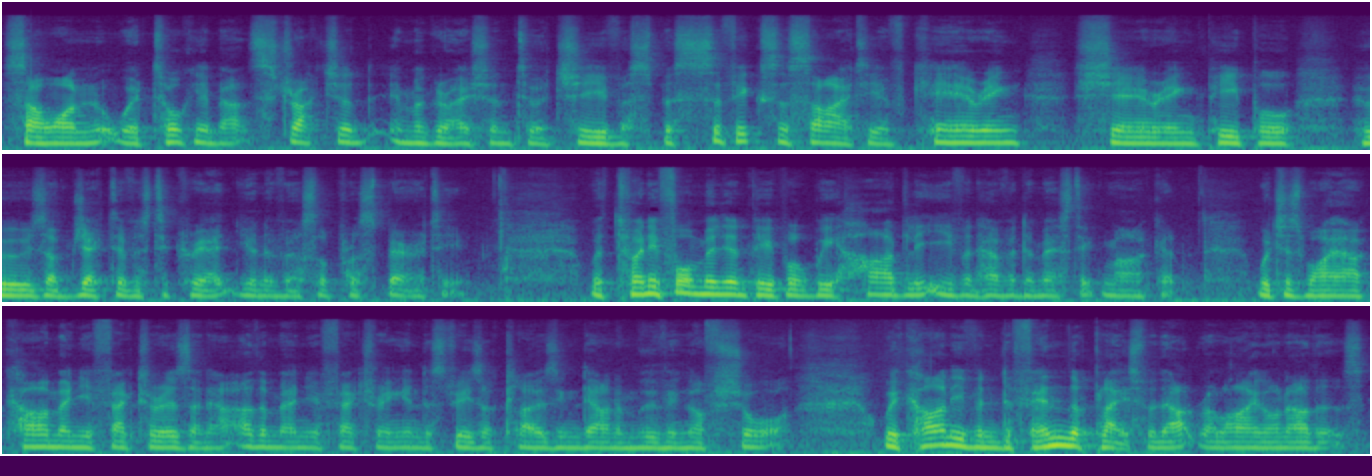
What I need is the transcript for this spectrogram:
so on. We're talking about structured immigration to achieve a specific society of caring, sharing people whose objective is to create universal prosperity. With 24 million people, we hardly even have a domestic market, which is why our car manufacturers and our other manufacturing industries are closing down and moving offshore. We can't even defend the place without relying on others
